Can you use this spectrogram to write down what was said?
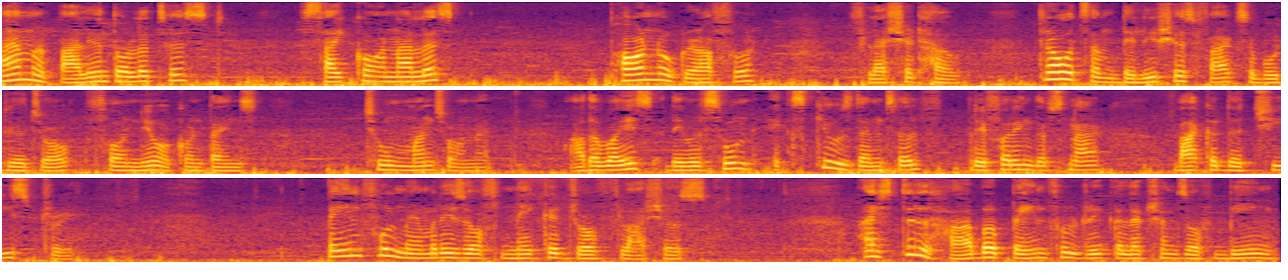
I am a paleontologist, psychoanalyst, pornographer. Flesh it out. Throw out some delicious facts about your job for new acquaintance to munch on it. Otherwise, they will soon excuse themselves, preferring the snack back at the cheese tray. Painful memories of naked job flashes. I still harbor painful recollections of being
